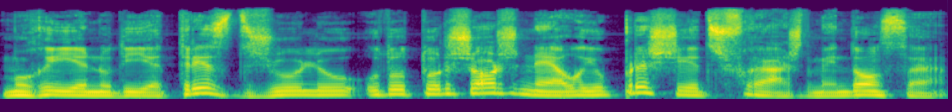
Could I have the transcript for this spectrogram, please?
Morria no dia 13 de julho o Dr. Jorge Nélio Prachedes Ferraz de Mendonça.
